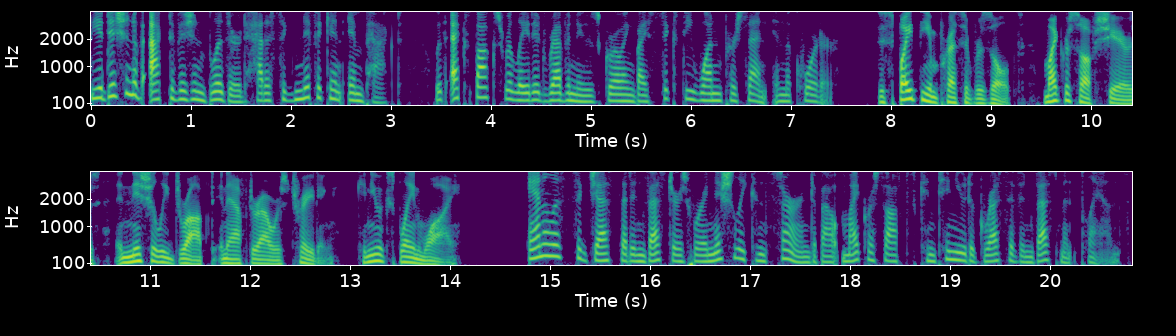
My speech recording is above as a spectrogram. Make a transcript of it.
The addition of Activision Blizzard had a significant impact, with Xbox related revenues growing by 61% in the quarter. Despite the impressive results, Microsoft shares initially dropped in after hours trading. Can you explain why? Analysts suggest that investors were initially concerned about Microsoft's continued aggressive investment plans.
